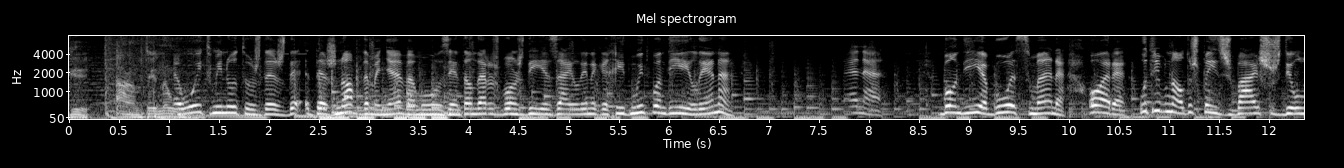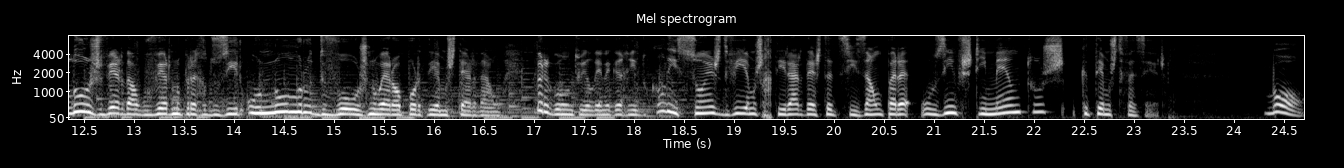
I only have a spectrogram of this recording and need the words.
Ligue à Antena 1. A 8 minutos das, das 9 da manhã, vamos então dar os bons dias à Helena Garrido. Muito bom dia, Helena. Ana, Bom dia, boa semana. Ora, o Tribunal dos Países Baixos deu luz verde ao governo para reduzir o número de voos no aeroporto de Amsterdão. Pergunto, Helena Garrido, que lições devíamos retirar desta decisão para os investimentos que temos de fazer? bom,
